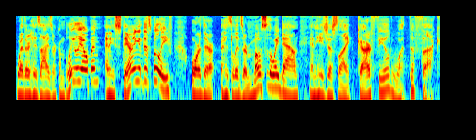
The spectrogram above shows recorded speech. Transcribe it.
Whether his eyes are completely open and he's staring in disbelief, or his lids are most of the way down and he's just like Garfield, what the fuck?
